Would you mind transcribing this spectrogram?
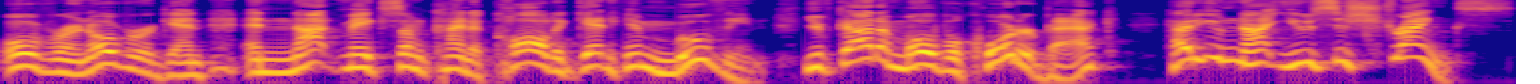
over and over again and not make some kind of call to get him moving. You've got a mobile quarterback. How do you not use his strengths?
